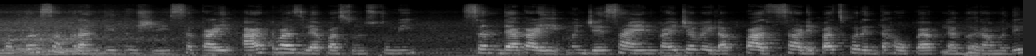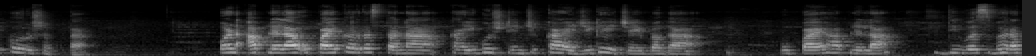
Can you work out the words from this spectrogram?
मकर संक्रांती दिवशी सकाळी आठ वाजल्यापासून तुम्ही संध्याकाळी म्हणजे सायंकाळच्या वेळेला पाच साडेपाचपर्यंत हा उपाय आपल्या घरामध्ये करू शकता. पण आपल्याला उपाय करत असताना काही गोष्टींची काळजी घ्यायची आहे. बघा उपाय हा आपल्याला दिवसभरात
